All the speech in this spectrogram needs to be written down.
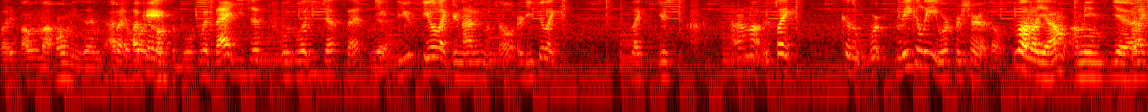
But if I'm with my homies, then I But feel more okay, comfortable. with that you just with what you just said, do, you, Yeah. do you feel like you're not an adult, or do you feel like like you're? I don't know. It's like because we're legally we're for sure adults. No, no, yeah. I'm, I mean, yeah. But like,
